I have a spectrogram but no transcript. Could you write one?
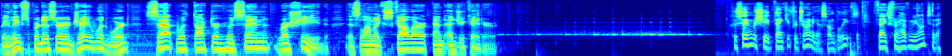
Beliefs producer Jay Woodward sat with Dr. Hussein Rashid, Islamic scholar and educator. Hussein Rashid, thank you for joining us on Beliefs. Thanks for having me on today.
